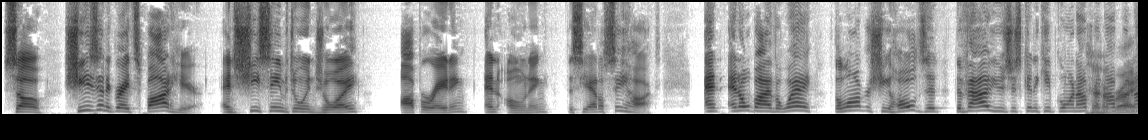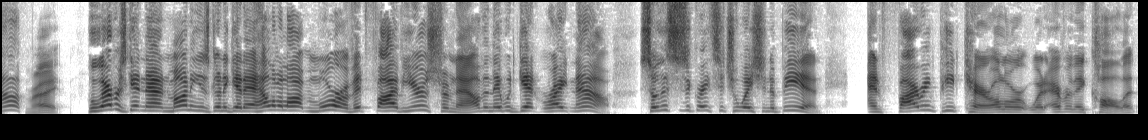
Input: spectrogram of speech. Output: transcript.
So she's in a great spot here. And she seems to enjoy operating and owning the Seattle Seahawks. And and oh, by the way, the longer she holds it, the value is just going to keep going up and up right, and up. right. Whoever's getting that money is going to get a hell of a lot more of it five years from now than they would get right now. So this is a great situation to be in. And firing Pete Carroll or whatever they call it,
